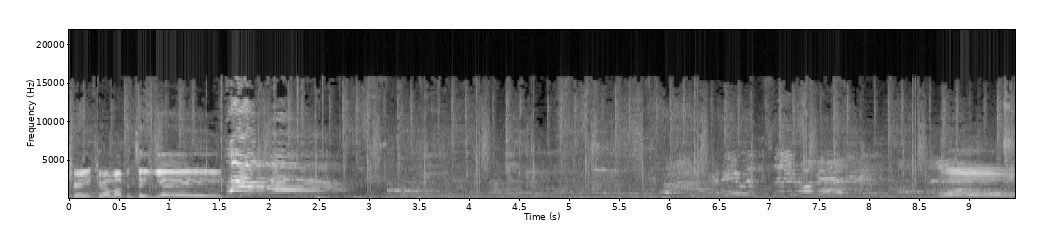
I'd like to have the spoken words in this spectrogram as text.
Trey, throw them up and say, yay! I didn't even sit on it. Whoa.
